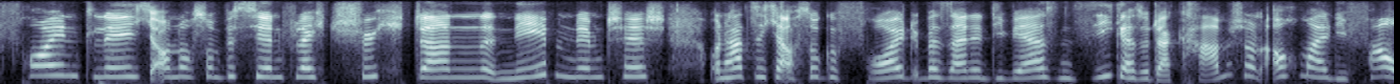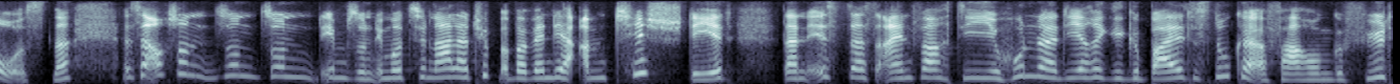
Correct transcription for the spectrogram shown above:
freundlich, auch noch so ein bisschen vielleicht schüchtern neben dem Tisch und hat sich ja auch so gefreut über seine diversen Siege. Also da kam schon auch mal die Faust. Ne? Ist ja auch schon so, so, ein, eben so ein emotionaler Typ, aber wenn der am Tisch steht, dann ist das einfach die hundertjährige geballte Snooker-Erfahrung gefühlt.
